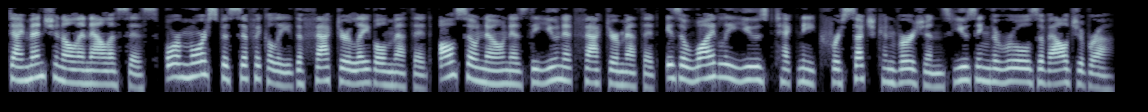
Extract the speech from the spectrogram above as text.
Dimensional analysis, or more specifically the factor label method, also known as the unit factor method, is a widely used technique for such conversions using the rules of algebra.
